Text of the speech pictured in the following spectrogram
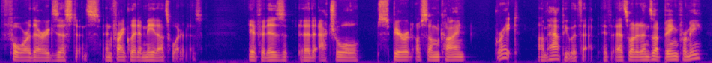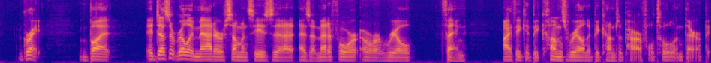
for their existence. And frankly, to me, that's what it is. If it is an actual spirit of some kind, great. I'm happy with that. If that's what it ends up being for me, great. But it doesn't really matter if someone sees it as a metaphor or a real thing. I think it becomes real and it becomes a powerful tool in therapy.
